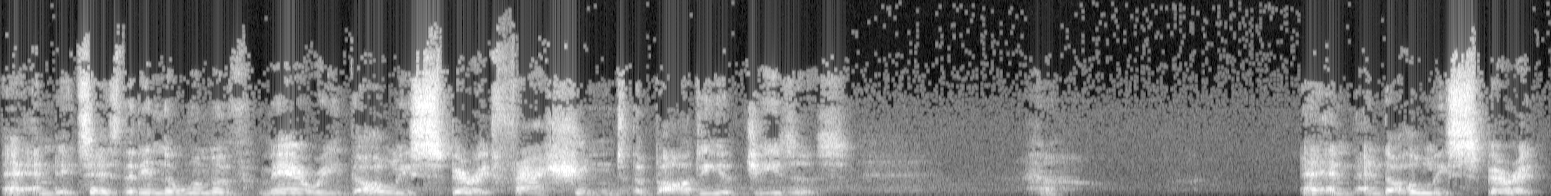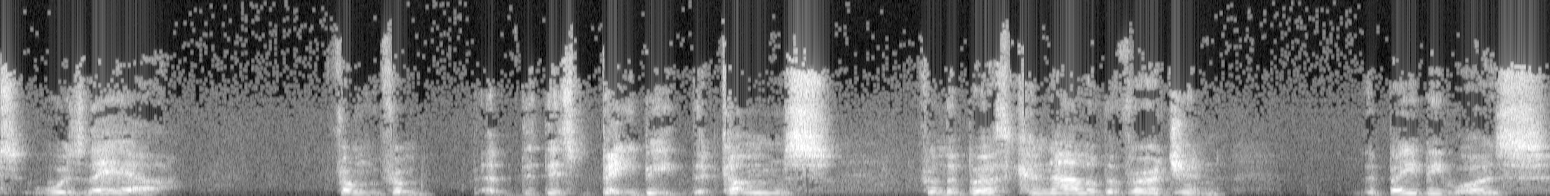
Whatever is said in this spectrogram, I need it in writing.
And it says that in the womb of Mary, the Holy Spirit fashioned the body of Jesus. Huh. And, and the Holy Spirit was there from, from uh, this baby that comes from the birth canal of the Virgin. The baby was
